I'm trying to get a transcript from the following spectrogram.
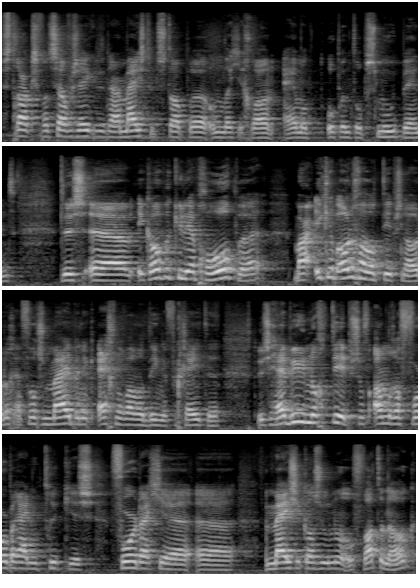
straks wat zelfverzekerder naar toe te stappen. Omdat je gewoon helemaal op en top smooth bent. Dus uh, ik hoop dat ik jullie heb geholpen. Maar ik heb ook nog wel wat tips nodig. En volgens mij ben ik echt nog wel wat dingen vergeten. Dus hebben jullie nog tips of andere voorbereiding trucjes voordat je uh, een meisje kan zoenen of wat dan ook?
